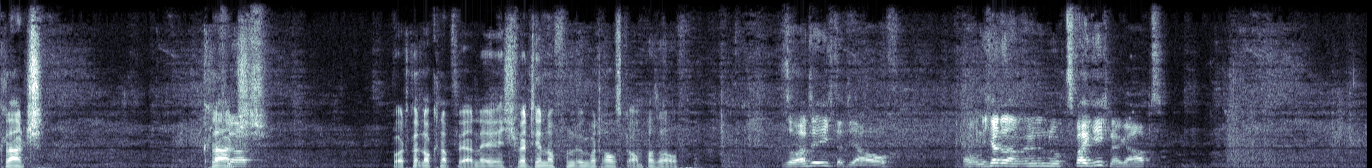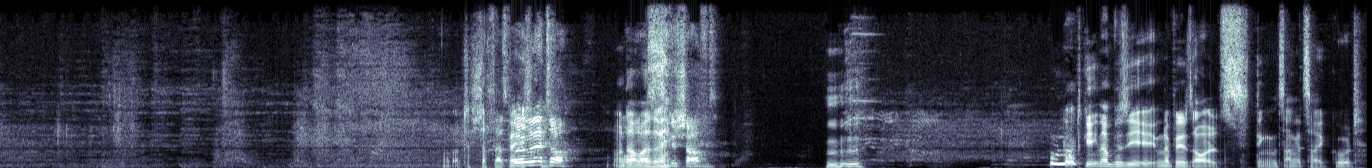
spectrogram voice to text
Klatsch. Klatsch. Klatsch. Boah, das könnte noch knapp werden, ey. Ich werde hier noch von irgendwas rausgehauen. Pass auf. So hatte ich das ja auch. Und ich hatte am Ende nur zwei Gegner gehabt. Oh Gott, ich dachte, Das war. Und da war hast es geschafft. 100 Gegner besiegen. Da wird jetzt auch als Dings angezeigt. Gut.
